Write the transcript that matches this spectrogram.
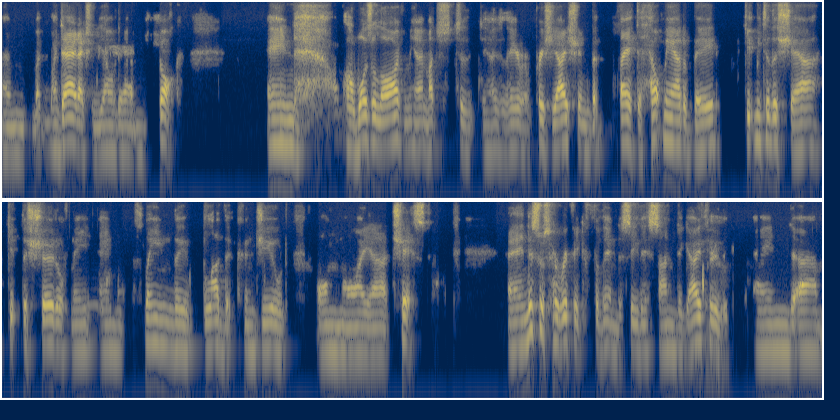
and my, my dad actually yelled out in shock. And I was alive, you know, much to you know, their appreciation, but they had to help me out of bed, get me to the shower, get the shirt off me, and clean the blood that congealed on my uh, chest. And this was horrific for them to see their son to go through. And um,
